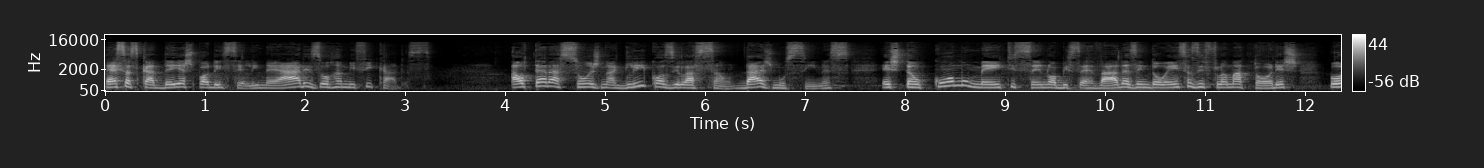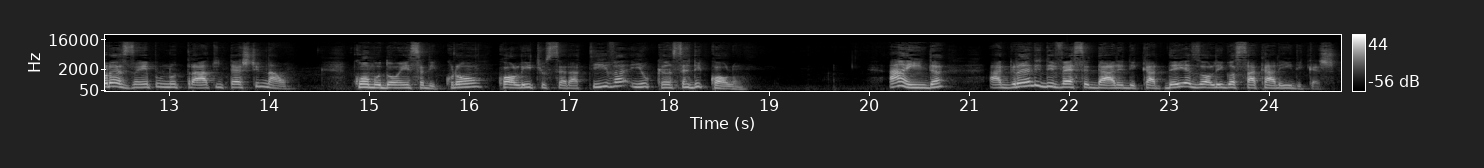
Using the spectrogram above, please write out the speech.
Essas cadeias podem ser lineares ou ramificadas. Alterações na glicosilação das mucinas estão comumente sendo observadas em doenças inflamatórias, por exemplo, no trato intestinal, como doença de Crohn, colite ulcerativa e o câncer de cólon. Ainda, a grande diversidade de cadeias oligosacarídicas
